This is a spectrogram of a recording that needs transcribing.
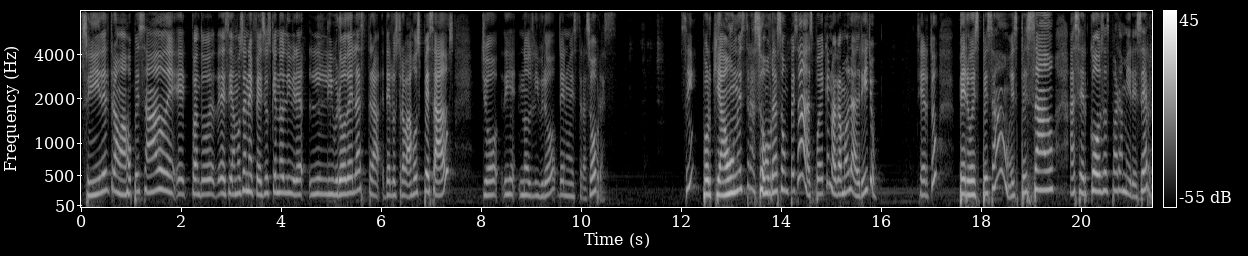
Sí, del trabajo pesado, de, eh, cuando decíamos en Efesios que nos libró de, las de los trabajos pesados, yo dije, nos libró de nuestras obras. ¿Sí? Porque aún nuestras obras son pesadas, puede que no hagamos ladrillo, ¿cierto? Pero es pesado, es pesado hacer cosas para merecer.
